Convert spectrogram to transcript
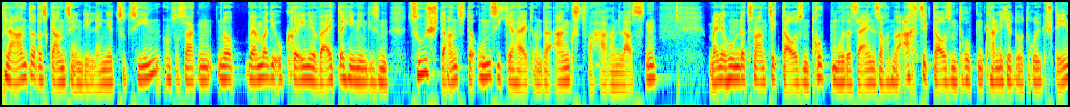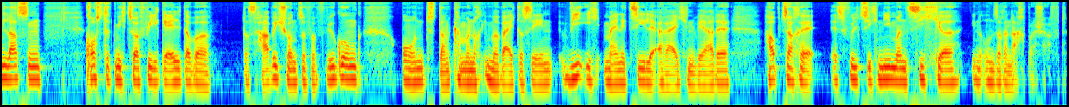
plant er das Ganze in die Länge zu ziehen und zu sagen, nur wenn wir die Ukraine weiterhin in diesem Zustand der Unsicherheit und der Angst verharren lassen, meine 120.000 Truppen oder seien es auch nur 80.000 Truppen kann ich ja dort ruhig stehen lassen, kostet mich zwar viel Geld, aber das habe ich schon zur Verfügung und dann kann man noch immer weiter sehen, wie ich meine Ziele erreichen werde. Hauptsache, es fühlt sich niemand sicher in unserer Nachbarschaft.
